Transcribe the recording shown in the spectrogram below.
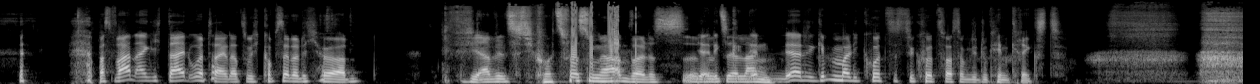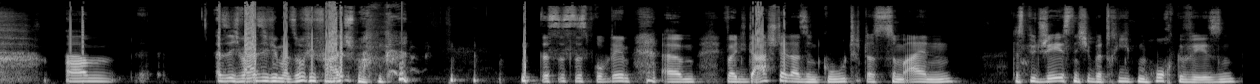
was war denn eigentlich dein Urteil dazu? Ich konn's ja noch nicht hören. Ja, willst du die Kurzfassung haben, weil das äh, Ja, wird die, sehr lang. Ja, gib mir mal die kürzeste Kurzfassung, die du hinkriegst. Ähm, also ich weiß nicht, wie man so viel falsch machen kann. das ist das Problem. Ähm, weil die Darsteller sind gut, das zum einen. Das Budget ist nicht übertrieben hoch gewesen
